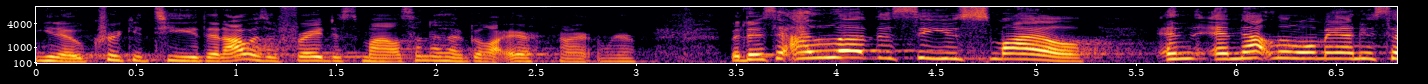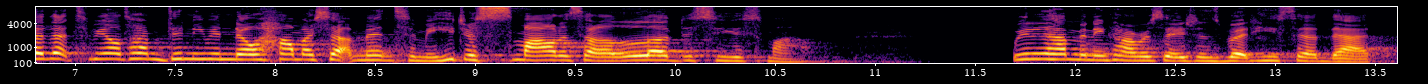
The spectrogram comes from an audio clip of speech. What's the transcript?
you know, crooked teeth, and I was afraid to smile. Sometimes I'd go, "Eh, eh, eh." but they'd say, I love to see you smile. And, and that little man who said that to me all the time didn't even know how much that meant to me. He just smiled and said, I love to see you smile. We didn't have many conversations, but he said that.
